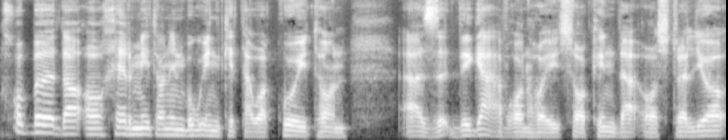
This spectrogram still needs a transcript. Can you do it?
خب در آخر می‌تونین بگوین که توقعتان از دیگه افغان های ساکن در استرالیا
